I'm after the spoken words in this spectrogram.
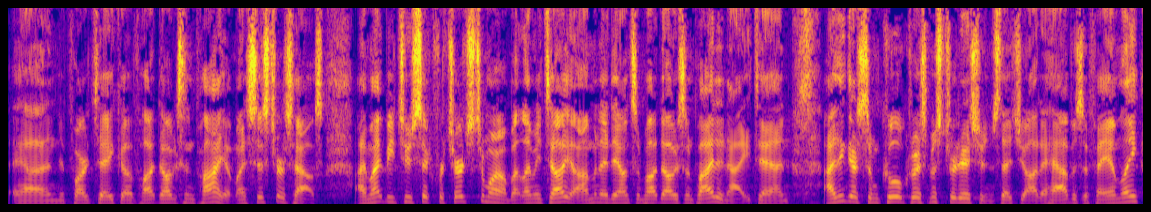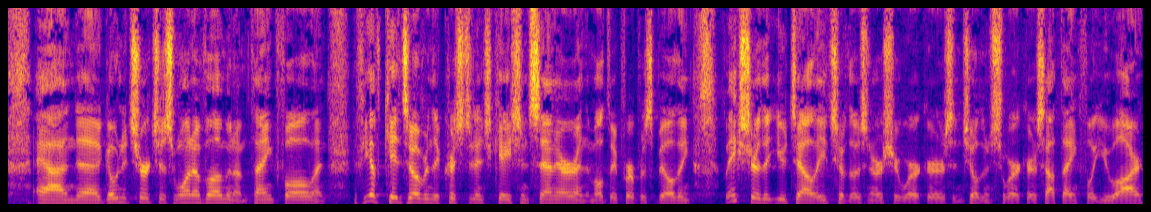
and partake of hot dogs and pie at my sister's house. I might be too sick for church tomorrow, but let me tell you, I'm going to down some hot dogs and pie tonight. And I think there's some cool Christmas traditions that you ought to have as a family. And uh, going to church is one of them, and I'm thankful. And if you have kids over in the Christian Education Center and the multipurpose building, make sure that you tell each of those nursery workers and children's workers how thankful you are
